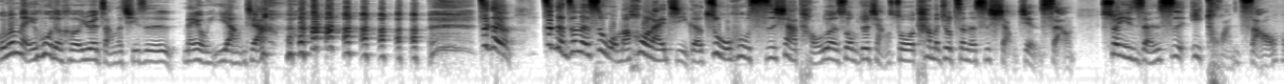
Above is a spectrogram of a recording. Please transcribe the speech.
我们每一户的合约长得其实没有一样，这样，这个。这个真的是我们后来几个住户私下讨论的时候，我们就讲说，他们就真的是小建商，所以人是一团糟。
